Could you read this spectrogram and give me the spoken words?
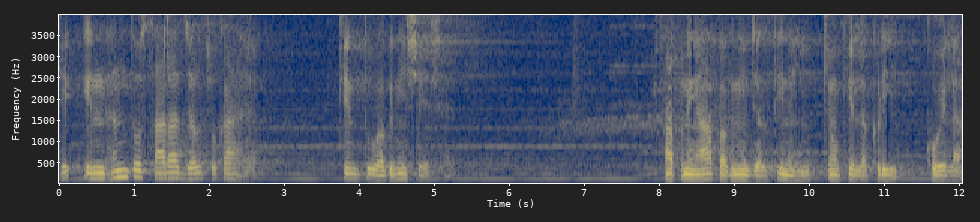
कि ईंधन तो सारा जल चुका है, किंतु अग्नि शेष है। अपने आप अग्नि जलती नहीं, क्योंकि लकड़ी, कोयला,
